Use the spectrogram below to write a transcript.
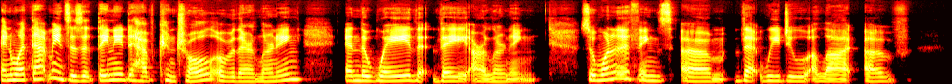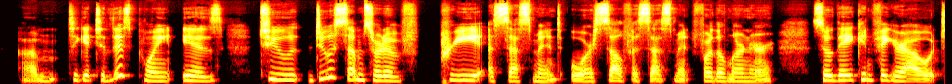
And what that means is that they need to have control over their learning and the way that they are learning. So, one of the things um, that we do a lot of um, to get to this point is to do some sort of pre assessment or self assessment for the learner so they can figure out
